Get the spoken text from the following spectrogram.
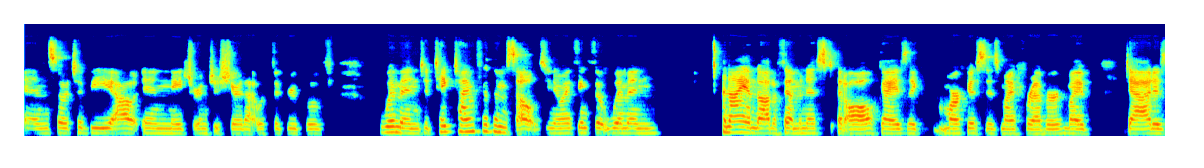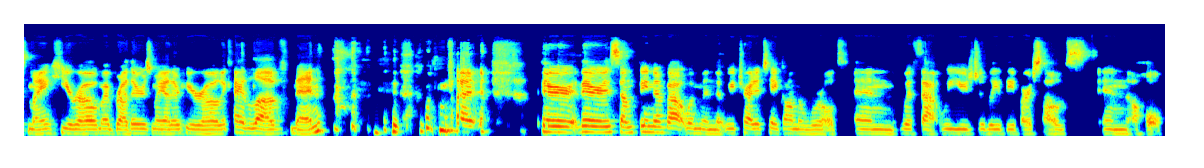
and so to be out in nature and to share that with the group of women to take time for themselves you know i think that women and I am not a feminist at all, guys. Like Marcus is my forever. My dad is my hero. My brother is my other hero. Like I love men, but there there is something about women that we try to take on the world, and with that, we usually leave ourselves in a hole.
